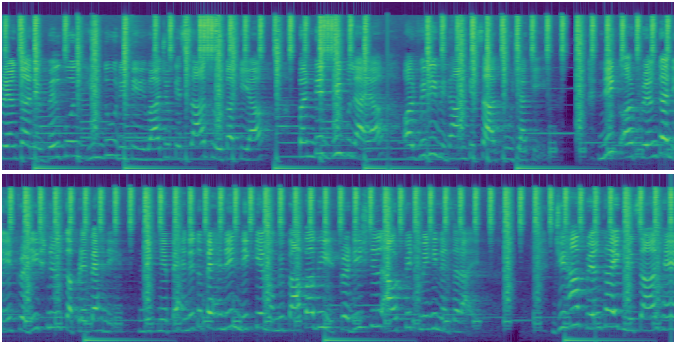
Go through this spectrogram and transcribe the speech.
प्रियंका ने बिल्कुल हिंदू रीति रिवाजों के साथ रोका किया, पंडित भी बुलाया और विधि विधान के साथ पूजा की। निक और प्रियंका ने ट्रेडिशनल कपड़े पहने। निक ने पहने तो पहने निक के मम्मी पापा भी ट्रेडिशनल आउटफिट में ही नज़र आए। जी हाँ प्रियंका एक मिसाल है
